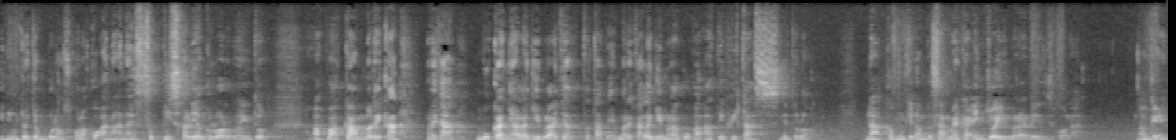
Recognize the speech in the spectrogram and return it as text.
Ini udah jam pulang sekolah kok anak-anaknya sepi sekali yang keluar itu. Apakah mereka mereka bukannya lagi belajar tetapi mereka lagi melakukan aktivitas gitu loh. Nah kemungkinan besar mereka enjoy berada di sekolah. Oke.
